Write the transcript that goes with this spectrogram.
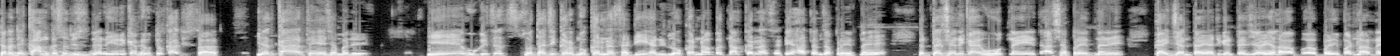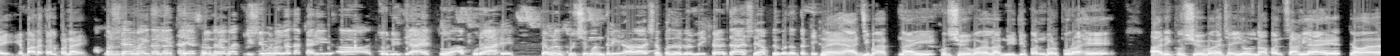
त्यांना ते काम कसं दिसत? आणि रिकामे उद्योग का दिसतात? यात काय अर्थ आहे याच्यामध्ये? हे उगीच स्वतःची करमणूक करण्यासाठी आणि लोकांना बदनाम करण्यासाठी हा त्यांचा प्रयत्न आहे. तर तशाने काय होत नाही अशा प्रयत्नाने काही जनता या ठिकाणी त्यांच्या याला बळी पडणार नाही हे मला कल्पना आहे. आपण काय माहिती संदर्भात काही जो निधी आहे तो अपुरा आहे. त्यामुळे कृषी मंत्री अशा पद्धतीने रमी खेळत आहे अशी आपल्यावर आता टीका नाही अजिबात नाही. कृषी विभागाला निधी पण भरपूर आहे. आणि कृषी विभागाच्या योजना पण चांगल्या आहेत. तेव्हा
